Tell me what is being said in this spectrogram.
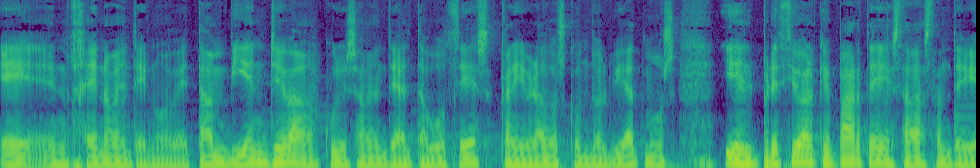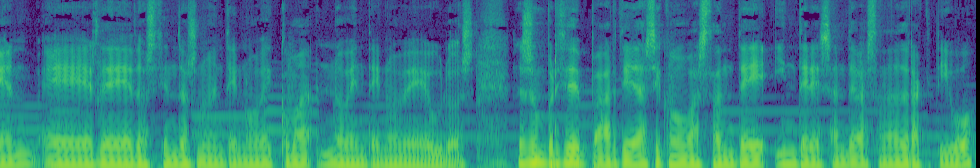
eh, en G99. También lleva, curiosamente, altavoces calibrados con Dolby Atmos y el precio al que parte está bastante bien, eh, es de 299,99 euros. Es un precio de partida así como bastante interesante, bastante atractivo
